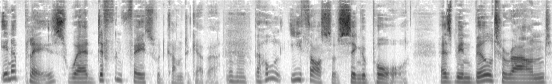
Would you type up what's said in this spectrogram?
in a place where different faiths would come together. Mm-hmm. The whole ethos of Singapore has been built around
